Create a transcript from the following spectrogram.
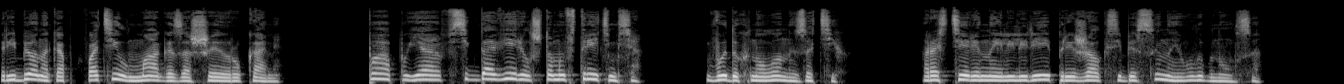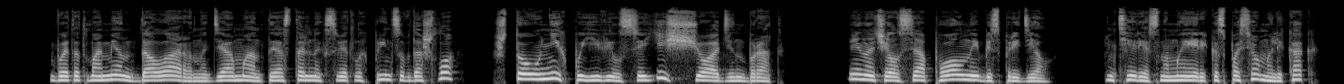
Ребенок обхватил мага за шею руками. «Папа, я всегда верил, что мы встретимся!» Выдохнул он и затих. Растерянный Лилирей прижал к себе сына и улыбнулся. В этот момент до Ларана, Диаманта и остальных светлых принцев дошло, что у них появился еще один брат. И начался полный беспредел. Интересно, мы Эрика спасем или как?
